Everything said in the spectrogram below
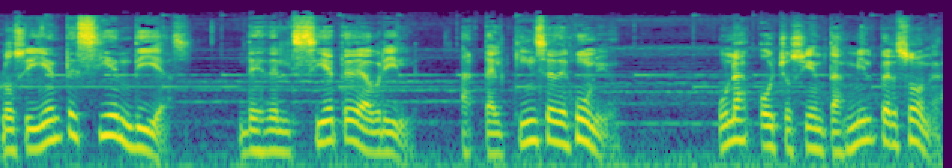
Los siguientes 100 días, desde el 7 de abril hasta el 15 de junio, unas 800.000 personas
